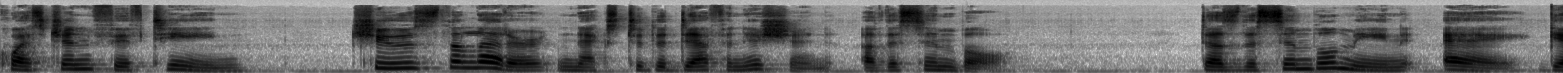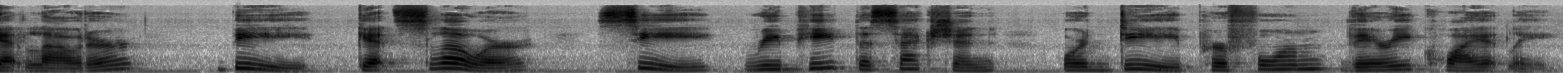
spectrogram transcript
Question 15. Choose the letter next to the definition of the symbol. Does the symbol mean A. Get louder, B. Get slower, C. Repeat the section, or D. Perform very quietly?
